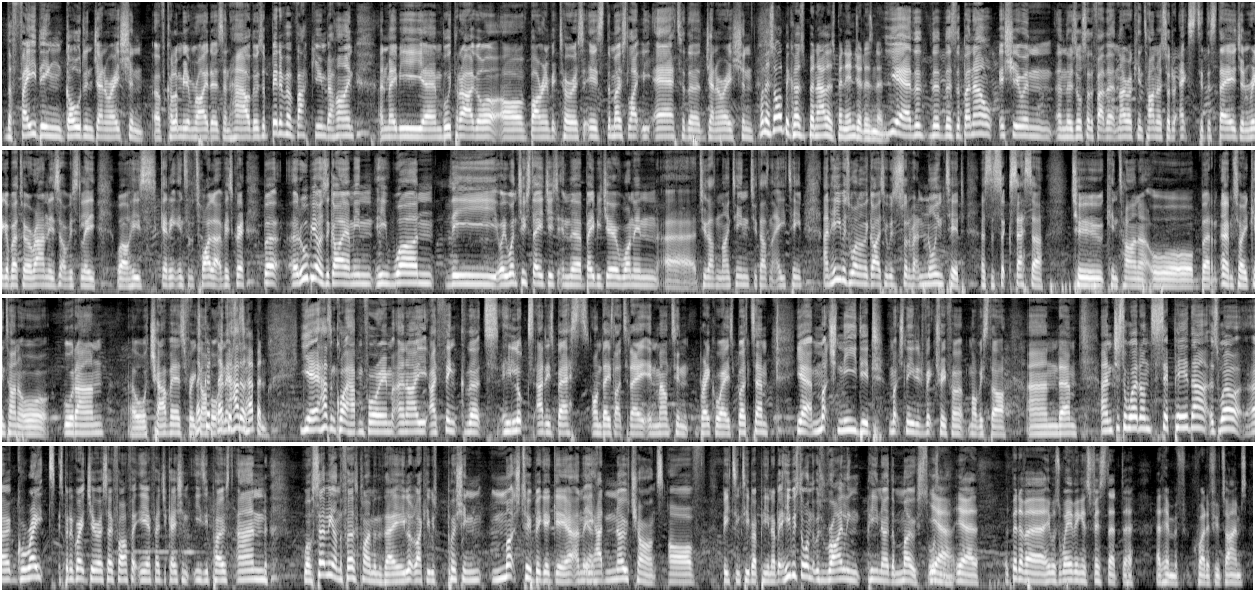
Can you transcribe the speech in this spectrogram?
the fading golden generation of Colombian riders and how there's a bit of a vacuum behind, and maybe um, Buitrago of Bahrain Victorious is the most likely heir to the generation. Well, it's all because Bernal has been injured, isn't it? Yeah, the, the, there's the Bernal issue, and, and there's also the fact that Nairo Quintana has sort of exited the stage, and Rigoberto Urán is obviously, well, he's getting into the twilight of his career. But Rubio is a guy, I mean, he won the, well, he won two stages in the Baby Giro, one in uh, 2019, 2018, and he was one of the guys who was sort of anointed as the successor to Quintana or, Ber- um, sorry, Quintana or Uran. Or Chaves, for That could- example, that and could it still happen. Yeah, it hasn't quite happened for him, and I, I think that he looks at his best on days like today in mountain breakaways. But um, yeah, much needed, much needed victory for Movistar, and um, and just a word on Cepeda as well. Uh, great, it's been a great Giro so far for EF Education, Easy Post, and. Well, certainly on the first climb of the day, he looked like he was pushing much too big a gear and that he had no chance of beating Thibaut Pinot. But he was the one that was riling Pinot the most, wasn't yeah, he? yeah. A bit of a he was waving his fist at uh, at him quite a few times.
